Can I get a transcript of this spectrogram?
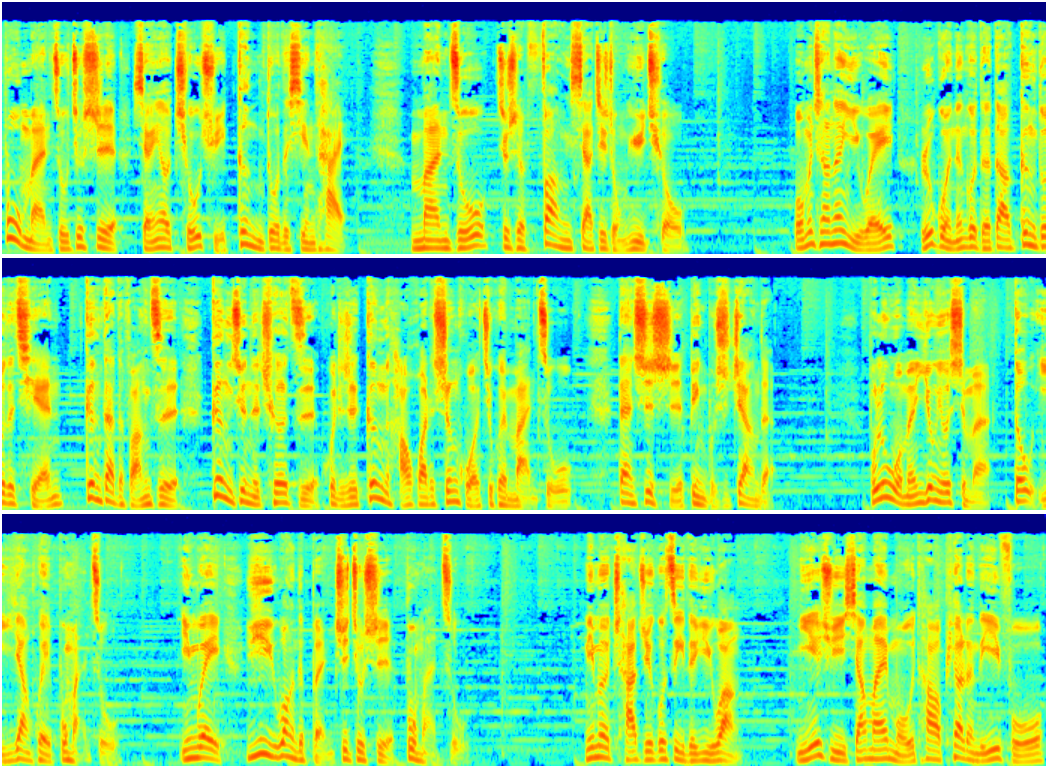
不满足就是想要求取更多的心态，满足就是放下这种欲求。我们常常以为，如果能够得到更多的钱、更大的房子、更炫的车子，或者是更豪华的生活，就会满足。但事实并不是这样的。不论我们拥有什么，都一样会不满足，因为欲望的本质就是不满足。你有没有察觉过自己的欲望？你也许想买某一套漂亮的衣服，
